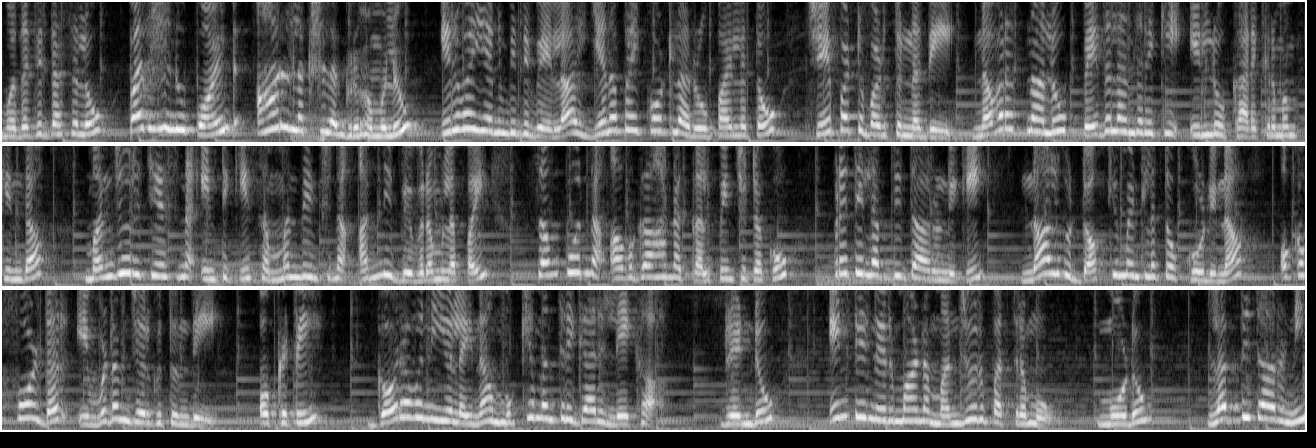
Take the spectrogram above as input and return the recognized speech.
మొదటి దశలో పదిహేను పాయింట్ ఆరు లక్షల గృహములు ఇరవై ఎనిమిది వేల ఎనభై కోట్ల రూపాయలతో చేపట్టబడుతున్నది. నవరత్నాలు పేదలందరికీ ఇల్లు కార్యక్రమం కింద మంజూరు చేసిన ఇంటికి సంబంధించిన అన్ని వివరములపై సంపూర్ణ అవగాహన కల్పించుటకు ప్రతి లబ్ధిదారునికి నాలుగు డాక్యుమెంట్లతో కూడిన ఒక ఫోల్డర్ ఇవ్వడం జరుగుతుంది. ఒకటి గౌరవనీయులైన ముఖ్యమంత్రి గారి లేఖ. రెండు ఇంటి నిర్మాణ మంజూరు పత్రము. మూడు లబ్ధిదారుని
